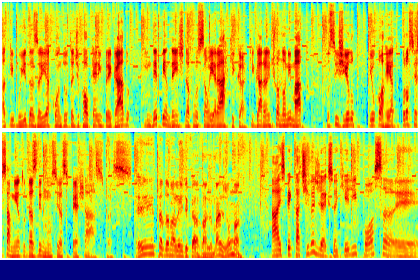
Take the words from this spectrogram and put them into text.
atribuídas aí à conduta de qualquer empregado, independente da função hierárquica que garante o anonimato, o sigilo e o correto processamento das denúncias, fecha aspas. Eita, dona Leide Carvalho, mais uma? A expectativa, Jackson, é que ele possa é,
